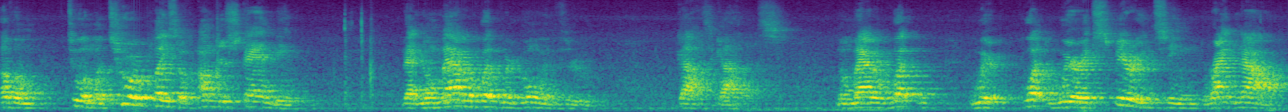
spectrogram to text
of a, to a mature place of understanding that no matter what we're going through, God's got us. No matter what we're, what we're experiencing right now,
